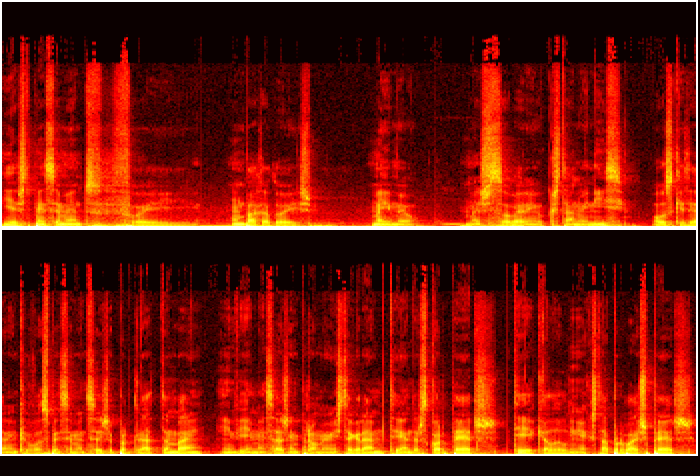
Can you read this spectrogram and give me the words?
E este pensamento foi um barra 2, meio meu. Mas se souberem o que está no início, ou se quiserem que o vosso pensamento seja partilhado também, enviem mensagem para o meu Instagram, t underscore pers, t aquela linha que está por baixo pers,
